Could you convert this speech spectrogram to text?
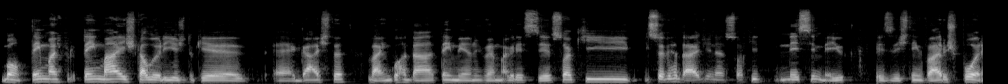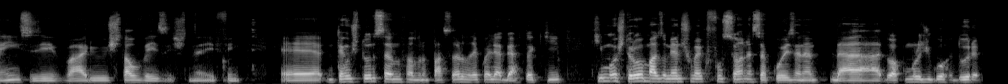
Bom, tem mais, tem mais calorias do que é, gasta, vai engordar, tem menos, vai emagrecer. Só que isso é verdade, né? Só que nesse meio existem vários poréns e vários talvezes, né? Enfim. É, tem um estudo saiu no final do ano passado, eu com ele aberto aqui, que mostrou mais ou menos como é que funciona essa coisa, né, da, do acúmulo de gordura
